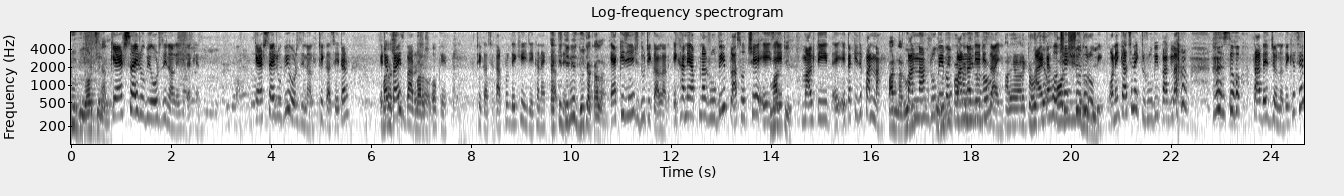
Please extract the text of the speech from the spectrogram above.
ruby original. Cat's eye ruby original এই যে দেখেন। ক্যাটসাই রুবি অরিজিনাল ঠিক আছে। এটার এটার প্রাইস বারোশো 1200 ওকে ঠিক আছে তারপর দেখি যে এখানে একটা একই জিনিস দুইটা কালার একই জিনিস দুটি কালার এখানে আপনার রুবি প্লাস হচ্ছে এই যে মাল্টি। এটা কি যে পান্না? পান্না রুবি পান্না রুবি এবং পান্না দিয়ে ডিজাইন আর আরেকটা হচ্ছে এটা হচ্ছে শুধু রুবি অনেকে আছে না একটু রুবি পাগলা। সো তাদের জন্য দেখেছেন?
